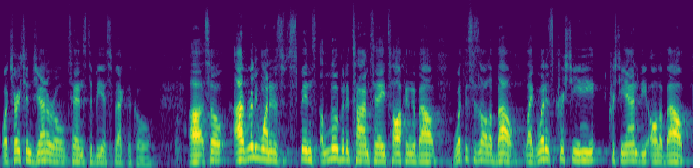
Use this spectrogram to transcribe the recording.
or church in general tends to be a spectacle. Uh, so I really wanted to spend a little bit of time today talking about what this is all about. Like, what is Christianity all about?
